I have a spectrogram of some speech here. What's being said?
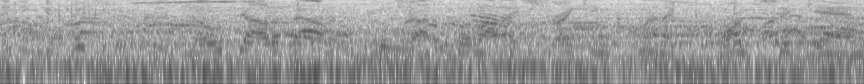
and he can put you to sleep. No doubt about it. He'll try to put on a striking clinic once again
